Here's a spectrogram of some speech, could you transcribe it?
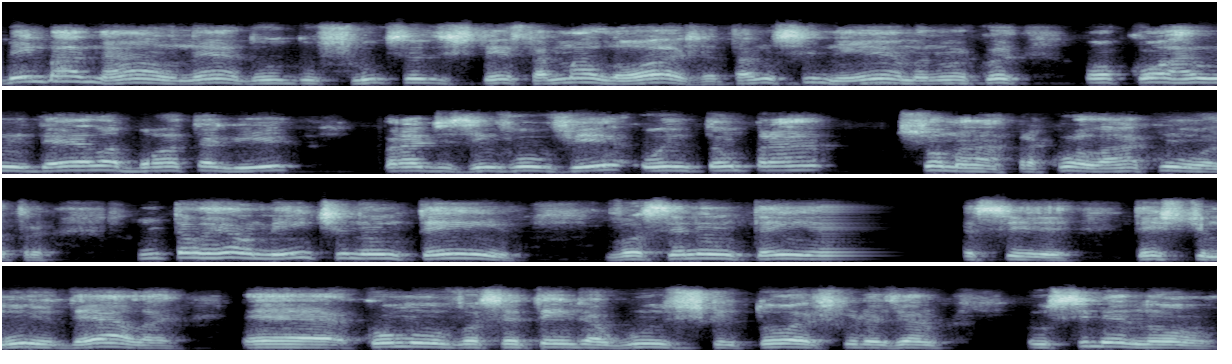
bem banal, né? do, do fluxo de existência. Está numa loja, está no cinema, numa coisa. Ocorre uma ideia, ela bota ali para desenvolver ou então para somar, para colar com outra. Então, realmente não tem, você não tem esse testemunho dela é, como você tem de alguns escritores, por exemplo, o Simenon.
